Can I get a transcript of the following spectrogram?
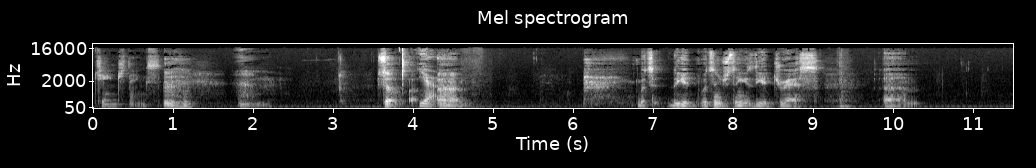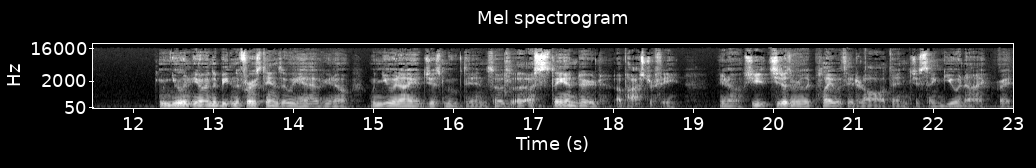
change things. So uh, Yeah. Um, what's the what's interesting is the address. Um, when you and you know in the in the first stanza we have you know when you and I had just moved in, so it's a, a standard apostrophe. You know, she she doesn't really play with it at all. Then just saying you and I, right?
